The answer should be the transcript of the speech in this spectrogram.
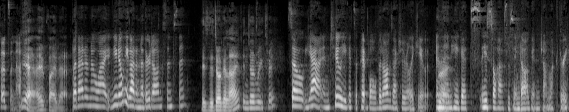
that's enough. Yeah, I buy that. But I don't know why. You know, he got another dog since then. Is the dog alive in John Wick 3? So yeah, in two he gets a pit bull. The dog's actually really cute, and Right. then he gets he still has the same dog in John Wick three.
